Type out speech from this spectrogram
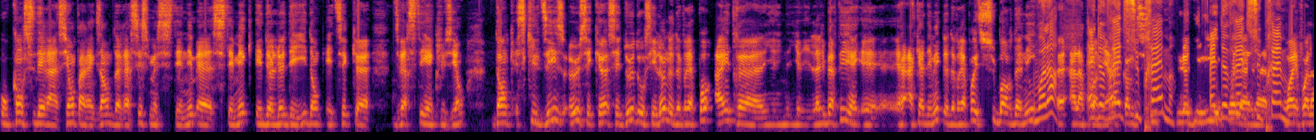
aux considérations, par exemple, de racisme systémique et de l'EDI, donc éthique, diversité et inclusion. Donc, ce qu'ils disent, eux, c'est que ces deux dossiers-là ne devraient pas être, la liberté académique ne devrait pas être subordonnée voilà. à la première. Elle devrait être suprême. Elle devrait être suprême. Oui, voilà.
